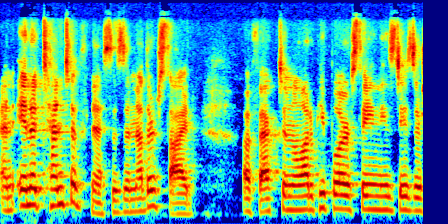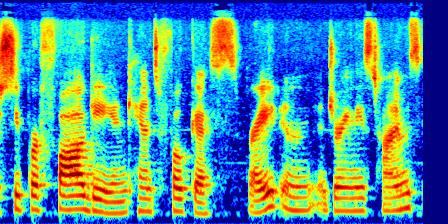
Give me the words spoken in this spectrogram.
And inattentiveness is another side effect. And a lot of people are saying these days they're super foggy and can't focus, right? And during these times,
